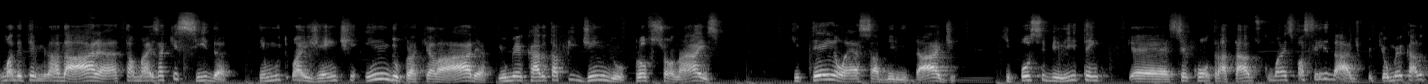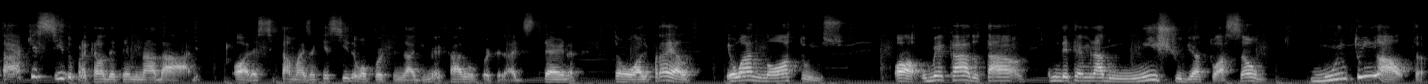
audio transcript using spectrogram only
uma determinada área está mais aquecida, tem muito mais gente indo para aquela área e o mercado está pedindo profissionais que tenham essa habilidade que possibilitem é, ser contratados com mais facilidade, porque o mercado está aquecido para aquela determinada área. Ora, se está mais aquecido, é uma oportunidade de mercado, uma oportunidade externa, então olhe para ela. Eu anoto isso. Ó, o mercado está com um determinado nicho de atuação muito em alta.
